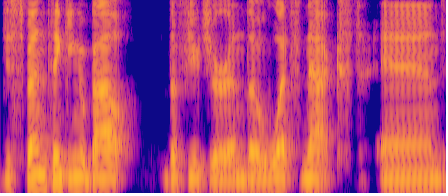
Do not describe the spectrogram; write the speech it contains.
just spend thinking about the future and the what's next and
